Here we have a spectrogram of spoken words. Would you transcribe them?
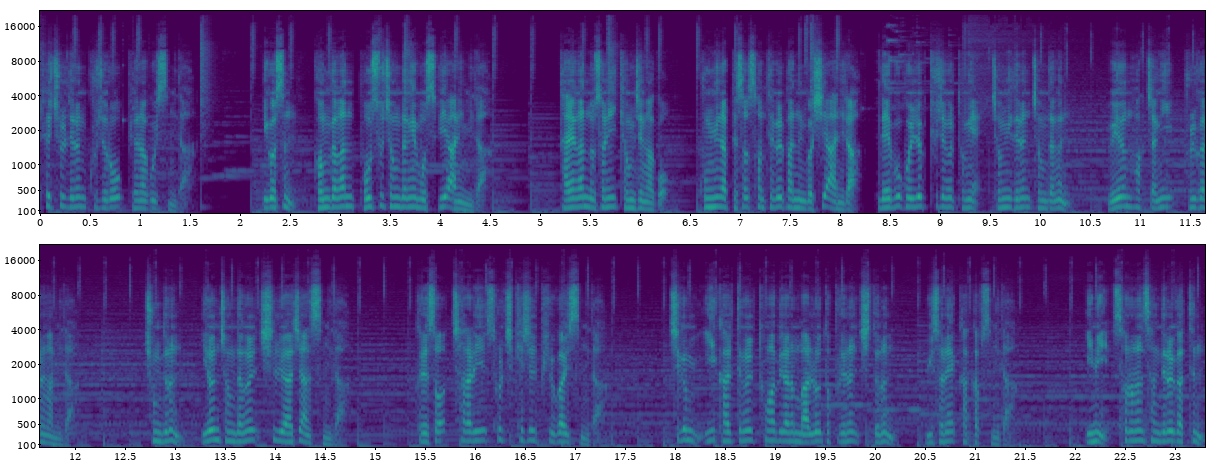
퇴출되는 구조로 변하고 있습니다. 이것은 건강한 보수 정당의 모습이 아닙니다. 다양한 노선이 경쟁하고 국민 앞에서 선택을 받는 것이 아니라 내부 권력 투쟁을 통해 정리되는 정당은 외연 확장이 불가능합니다. 중도는 이런 정당을 신뢰하지 않습니다. 그래서 차라리 솔직해질 필요가 있습니다. 지금 이 갈등을 통합이라는 말로 덮으려는 시도는 위선에 가깝습니다. 이미 서로는 상대를 같은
